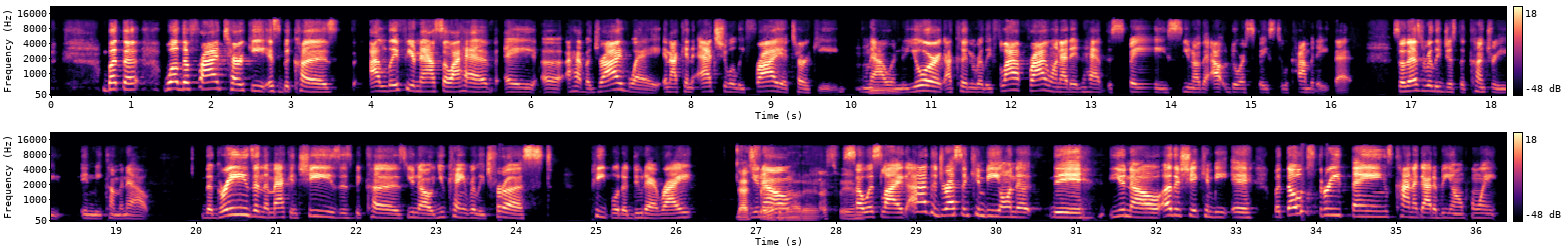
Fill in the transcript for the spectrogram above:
But the well, the fried turkey is because I live here now, so I have a uh, I have a driveway, and I can actually fry a turkey. Now in New York, I couldn't really fly fry one. I didn't have the space, you know, the outdoor space to accommodate that. So that's really just the country in me coming out. The greens and the mac and cheese is because you know you can't really trust people to do that right. that's You fair. know, about it. That's fair. So it's like ah, the dressing can be on the eh, you know, other shit can be eh, but those three things kind of got to be on point.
